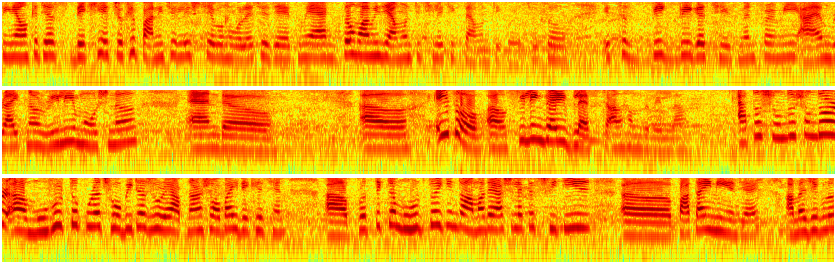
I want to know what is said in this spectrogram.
তিনি আমাকে জাস্ট দেখে চোখে পানি চলে এসছে এবং বলেছে যে, তুমি একদম আমি যেমনটি ছিলে, ঠিক তেমনটি করেছ। So it's a big big achievement for me I am right now really emotional and এই তো ফিলিং ভেরি ব্লেসড আলহামদুলিল্লাহ। এত সুন্দর সুন্দর মুহূর্ত পুরো ছবিটা জুড়ে আপনারা সবাই দেখেছেন। প্রত্যেকটা মুহূর্তই কিন্তু আমাদের আসলে একটা স্মৃতির পাতায় নিয়ে যায়। আমরা যেগুলো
